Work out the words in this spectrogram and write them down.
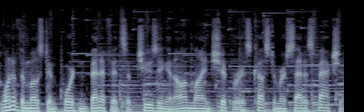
One of the most important benefits of choosing an online shipper is customer satisfaction.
